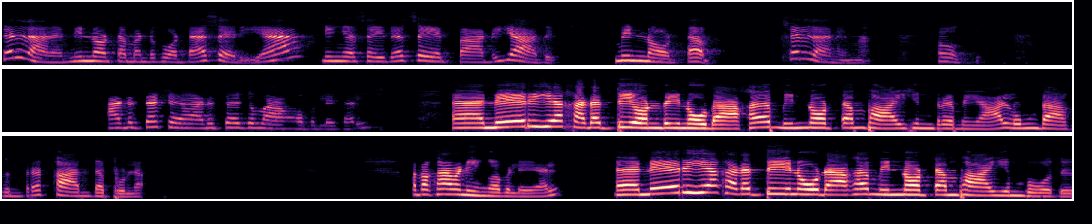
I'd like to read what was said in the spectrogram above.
சரிதானே மின்னோட்டம் மண்டு போட்டா சரியா? நீங்க செய்த செயற்பாடு யாது? மின்னோட்டம். சரிதானேம்மா ஓகே. அடுத்த அடுத்ததுக்கு வாங்க பிள்ளைகள். நேரிய கடத்தி ஒன்றினூடாக மின்னோட்டம் பாய்கின்றமையால் உண்டாகின்ற காந்தப்புலம். அப்ப கவனிங்க அஹ், நேரிய கடத்தியினூடாக மின்னோட்டம் பாயும் போது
